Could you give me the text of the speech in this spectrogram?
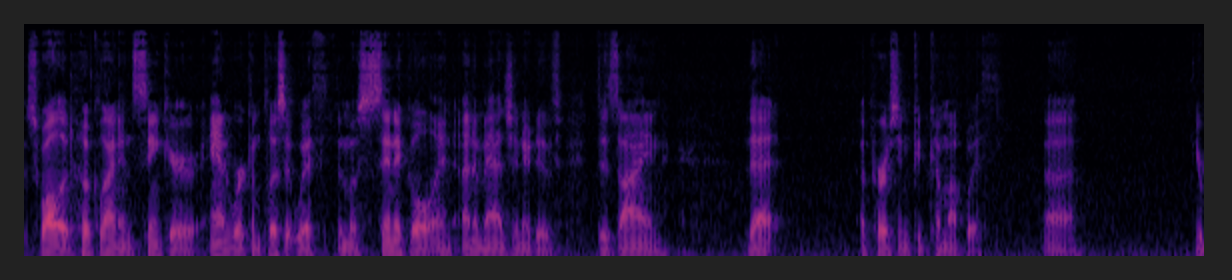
swallowed hook, line, and sinker, and were complicit with the most cynical and unimaginative design that a person could come up with. Uh, you're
